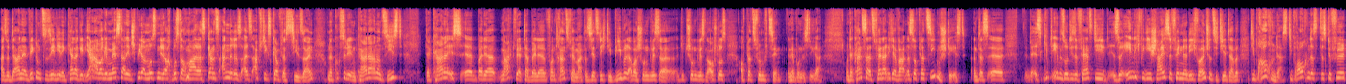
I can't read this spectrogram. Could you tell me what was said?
Also da eine Entwicklung zu sehen, die in den Keller geht, ja, aber gemessen an den Spielern mussten die doch, muss doch mal was ganz anderes als Abstiegskampf das Ziel sein. Und dann guckst du dir den Kader an und siehst, der Kader ist äh, bei der Marktwerttabelle von Transfermarkt, das ist jetzt nicht die Bibel, aber schon ein gewisser, gibt schon einen gewissen Aufschluss, auf Platz 15 in der Bundesliga. Und da kannst du als Fan halt nicht erwarten, dass du auf Platz 7 stehst. Und das, äh, es gibt eben so diese Fans, die so ähnlich wie die Scheiße-Finder, die ich vorhin schon zitiert habe, die brauchen das. Die brauchen das, das Gefühl,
